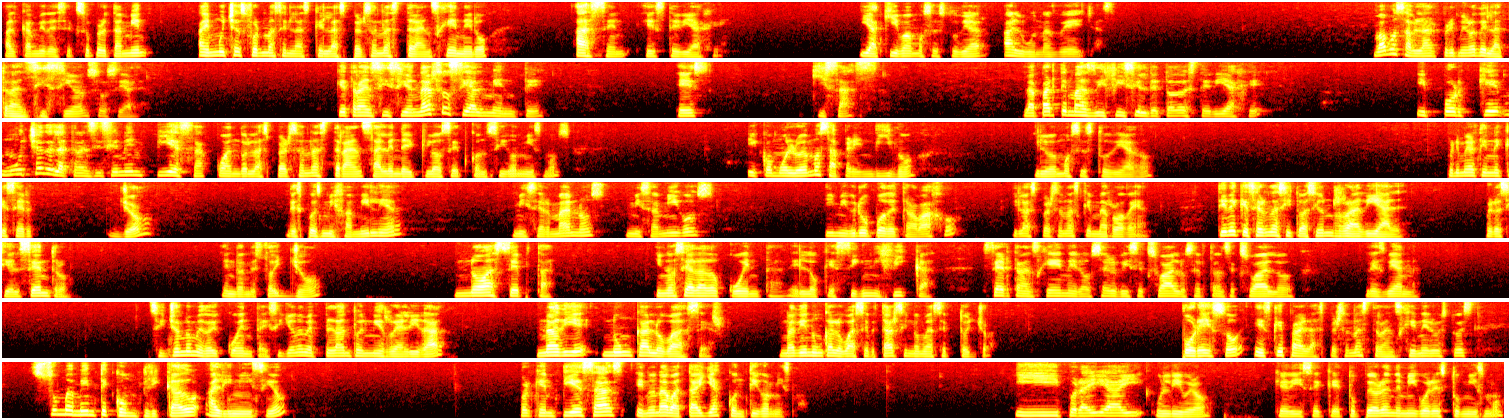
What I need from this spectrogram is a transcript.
al cambio de sexo, pero también hay muchas formas en las que las personas transgénero hacen este viaje. Y aquí vamos a estudiar algunas de ellas. Vamos a hablar primero de la transición social que transicionar socialmente es quizás la parte más difícil de todo este viaje y porque mucha de la transición empieza cuando las personas trans salen del closet consigo mismos y como lo hemos aprendido y lo hemos estudiado, primero tiene que ser yo después mi familia, mis hermanos, mis amigos y mi grupo de trabajo y las personas que me rodean. Tiene que ser una situación radial, pero si el centro en donde estoy yo no acepta y no se ha dado cuenta de lo que significa ser transgénero, ser bisexual o ser transexual o lesbiana, si yo no me doy cuenta y si yo no me planto en mi realidad, nadie nunca lo va a hacer. Nadie nunca lo va a aceptar si no me acepto yo. Por eso es que para las personas transgénero esto es sumamente complicado al inicio, porque empiezas en una batalla contigo mismo. Y por ahí hay un libro que dice que tu peor enemigo eres tú mismo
